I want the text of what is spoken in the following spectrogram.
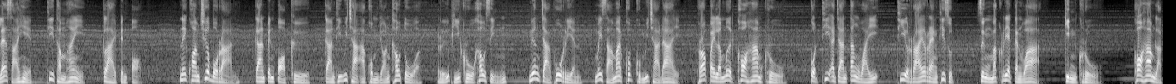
และสาเหตุที่ทำให้กลายเป็นปอบ ในความเชื่อโบราณ การเป็นปอบคือ การที่วิชาอาคมย้อนเข้าตัว หรือผีครูเข้าสิง เนื่องจากผู้เรียนไม่สามารถควบคุมวิชาได้ เพราะไปละเมิดข้อห้ามครู กฎที่อาจารย์ตั้งไว้ที่ร้ายแรงที่สุด ซึ่งมักเรียกกันว่า กินครู ข้อห้ามหลัก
